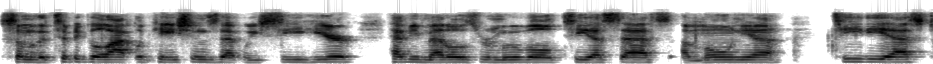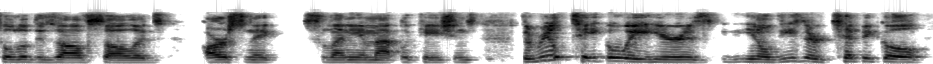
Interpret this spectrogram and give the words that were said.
Some of the typical applications that we see here, heavy metals removal, TSS, ammonia, TDS, total dissolved solids, arsenic, selenium applications. The real takeaway here is, you know, these are typical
